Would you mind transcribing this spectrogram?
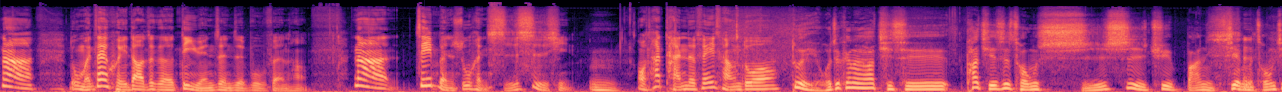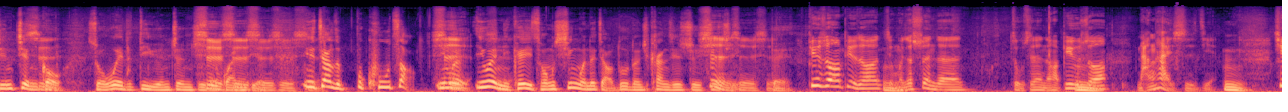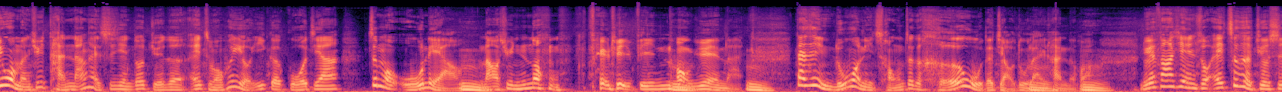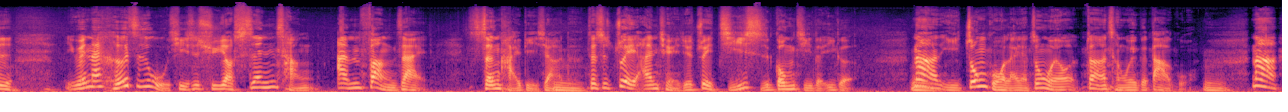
那我们再回到这个地缘政治部分哈，那这本书很时事性，嗯，哦，他谈的非常多，对，我就看到他其实他其实是从时事去把你建重新建构所谓的地缘政治的观点，是是是，因为这样子不枯燥，因为因为你可以从新闻的角度呢去看这些事情，是是是，对，比如说比如说，我们就顺着。主持人的话，譬如说南海事件，嗯，其实我们去谈南海事件，都觉得，哎，怎么会有一个国家这么无聊，然后去弄菲律宾、弄越南？嗯，但是你如果你从这个核武的角度来看的话，你会发现说，哎，这个就是原来核子武器是需要深藏安放在深海底下的，这是最安全也就是最及时攻击的一个。那以中国来讲，中国当然成为一个大国，嗯，那。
